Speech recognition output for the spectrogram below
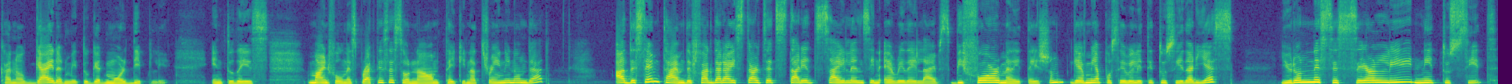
kind of guided me to get more deeply into these mindfulness practices. So now I'm taking a training on that. At the same time, the fact that I started studied silence in everyday lives before meditation gave me a possibility to see that yes, you don't necessarily need to sit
